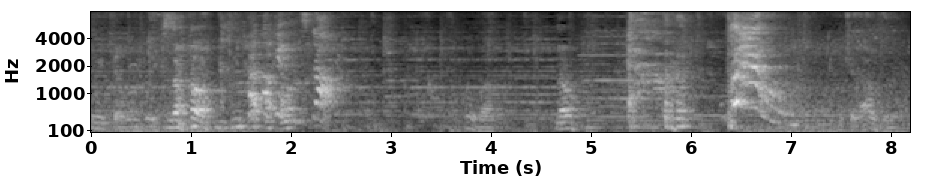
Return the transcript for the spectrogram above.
can we kill him, please? no. Okay, stop. Hold on. No. Boom! Okay, that was a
